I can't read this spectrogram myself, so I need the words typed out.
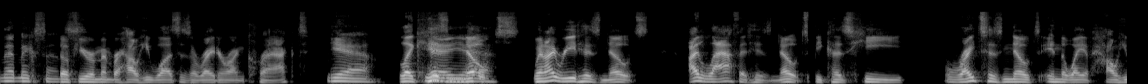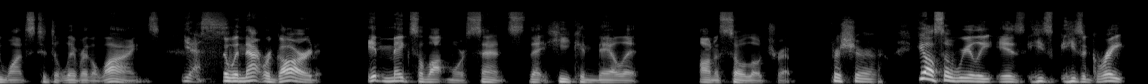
That makes sense. So if you remember how he was as a writer on Cracked, yeah, Like his Yeah, yeah. notes, when I read his notes, I laugh at his notes because he writes his notes in the way of how he wants to deliver the lines. Yes. So in that regard, it makes a lot more sense that he can nail it on a solo trip. for sure. He also really is he's he's a great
